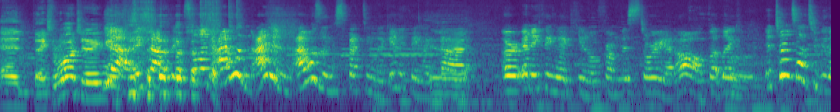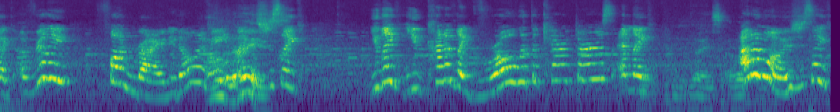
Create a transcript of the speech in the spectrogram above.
and thanks for watching. Yeah, exactly. So like I wouldn't, I didn't, I wasn't expecting like anything like Yeah. that or anything like you know from this story at all. But like Uh. it turns out to be like a really fun ride. You know what I Oh, mean? Like, nice. it's just like you like you kind of like grow with the characters and like Nice. I, I don't know. It's just like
